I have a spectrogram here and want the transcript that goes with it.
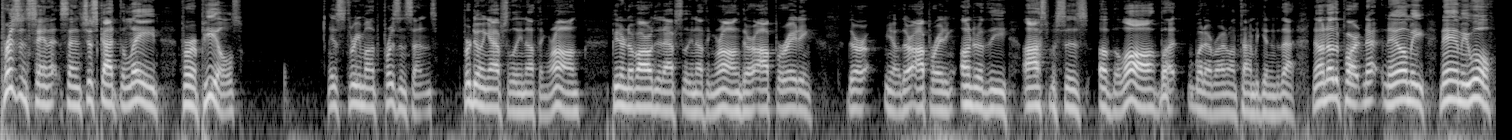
prison sentence just got delayed for appeals. His three-month prison sentence for doing absolutely nothing wrong. Peter Navarro did absolutely nothing wrong. They're operating, they're you know they're operating under the auspices of the law. But whatever, I don't have time to get into that. Now another part, Naomi Naomi Wolf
